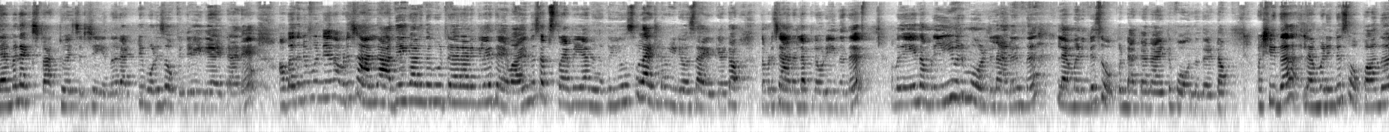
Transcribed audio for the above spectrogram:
ലെമൺ എക്സ്ട്രാക്ട് വെച്ചിട്ട് ചെയ്യുന്ന ഒരു അടിപൊളി സോപ്പിന്റെ വീഡിയോ ആയിട്ടാണ്. അപ്പൊ അതിനു മുന്നേ നമ്മുടെ ചാനൽ ആദ്യമായി കാണുന്ന കൂട്ടുകാരാണെങ്കിൽ ദയവായി ഒന്ന് സബ്സ്ക്രൈബ് ചെയ്യാൻ നിങ്ങൾക്ക് യൂസ്ഫുൾ ആയിട്ടുള്ള വീഡിയോസ് ആയിരിക്കും കേട്ടോ നമ്മുടെ ചാനൽ അപ്ലോഡ് ചെയ്യുന്നത്. അപ്പൊ ഈ നമ്മൾ ഈ ഒരു മോൾഡിലാണ് ഇന്ന് ലെമണിന്റെ സോപ്പ് ഉണ്ടാക്കാനായിട്ട് പോകുന്നത് കേട്ടോ. പക്ഷെ ഇത് ലെമണിന്റെ സോപ്പാന്ന്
